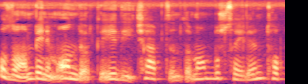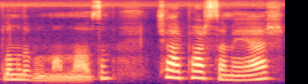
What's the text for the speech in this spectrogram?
O zaman benim 14 ile 7'yi çarptığım zaman bu sayıların toplamını bulmam lazım. Çarparsam eğer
